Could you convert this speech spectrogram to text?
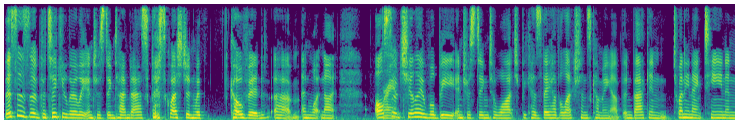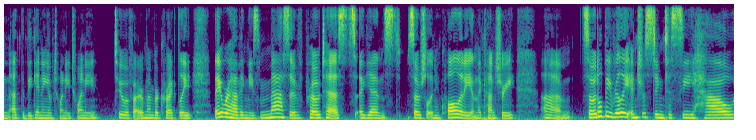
This is a particularly interesting time to ask this question with COVID um, and whatnot. Also, right. Chile will be interesting to watch because they have elections coming up. And back in 2019 and at the beginning of 2020, too, if I remember correctly, they were having these massive protests against social inequality in the country. Um, so it'll be really interesting to see how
